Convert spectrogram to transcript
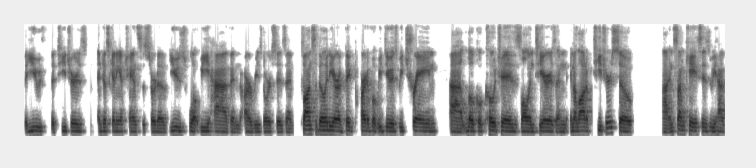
the youth, the teachers, and just getting a chance to sort of use what we have and our resources and responsibility are a big part of what we do is we train uh, local coaches, volunteers, and, and a lot of teachers. So uh, in some cases, we have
